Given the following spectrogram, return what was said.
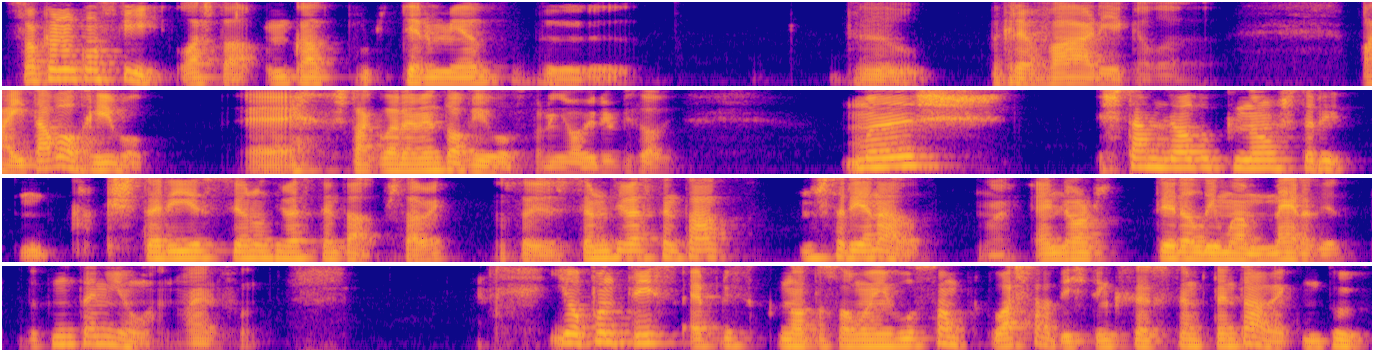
Só que eu não consegui, lá está, um bocado por ter medo de, de, de gravar e aquela. Pá, e estava horrível. É, está claramente horrível se forem ouvir o episódio. Mas está melhor do que não estaria, que estaria se eu não tivesse tentado, percebem? Ou seja, se eu não tivesse tentado, não estaria nada. Não é? é melhor ter ali uma merda do que não ter nenhuma, não é? No fundo. E ao ponto disso, é por isso que nota-se alguma evolução, porque lá está, isto tem que ser sempre tentado, é como tudo.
